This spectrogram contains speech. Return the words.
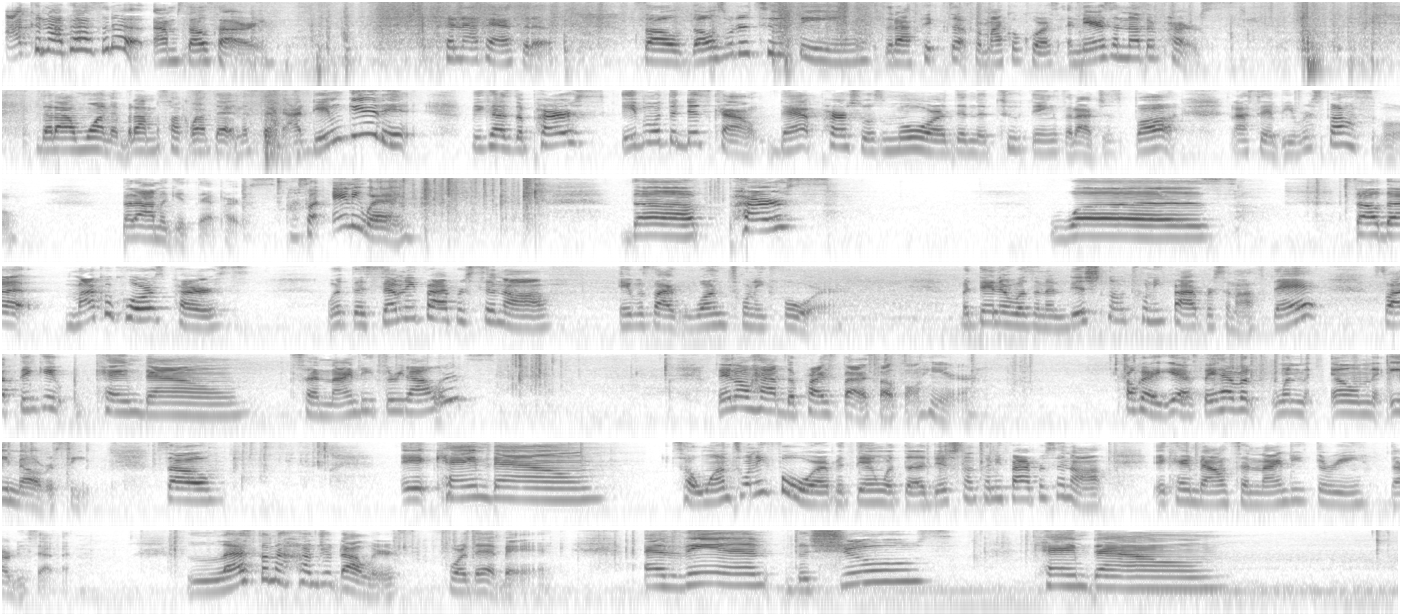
I could not pass it up. I'm so sorry. Cannot pass it up. So those were the two things that I picked up from Michael Kors and there's another purse that I wanted, but I'm gonna talk about that in a second. I didn't get it because the purse, even with the discount, that purse was more than the two things that I just bought. And I said, be responsible. But I'm gonna get that purse. So anyway, the purse was so that Michael Kors purse with the 75% off, it was like 124 but then it was an additional 25% off that so I think it came down to $93. They don't have the price by itself on here. Okay, yes, they have it when on the email receipt. So it came down to 124 but then with the additional 25% off, it came down to 93.37. Less than a $100 for that bag. And then the shoes came down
